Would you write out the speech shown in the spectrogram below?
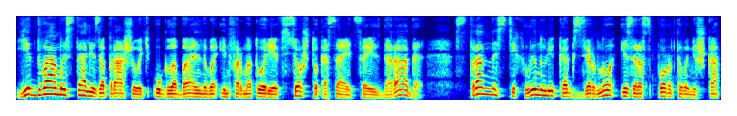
Едва мы стали запрашивать у глобального информатория все, что касается Эльдорадо, странности хлынули, как зерно из распоротого мешка.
